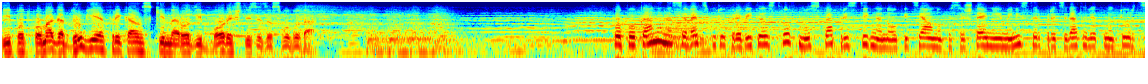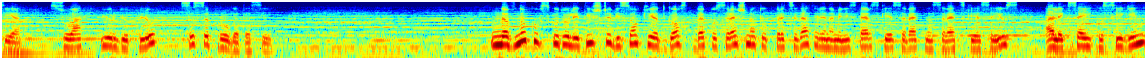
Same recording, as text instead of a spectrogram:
и подпомага други африкански народи, борещи се за свобода. По покана на съветското правителство в Москва пристигна на официално посещение министър-председателят на Турция Суат Юргюплю със съпругата си. На Внуковското летище високият гост бе посрещнат от председателя на Министерския съвет на Съветския съюз Алексей Косигин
